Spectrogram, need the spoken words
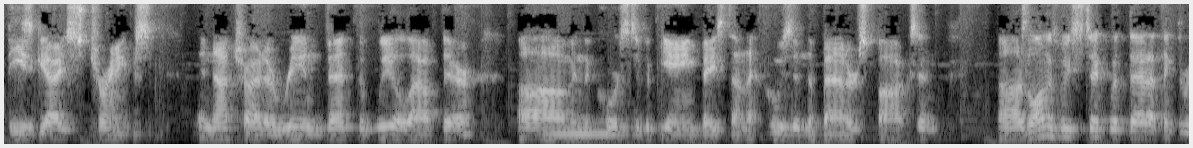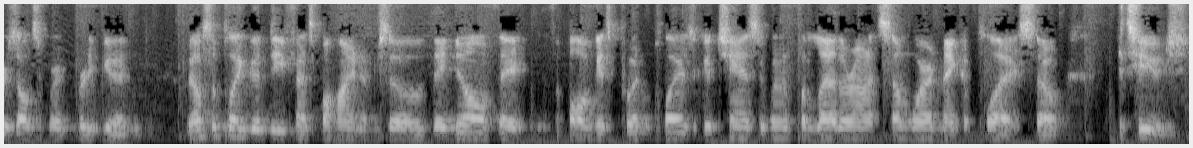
these guys' strengths and not try to reinvent the wheel out there um, in the course of a game based on who's in the batter's box. And uh, as long as we stick with that, I think the results are pretty good. We also play good defense behind them. So they know if they if the ball gets put in play, there's a good chance they're going to put leather on it somewhere and make a play. So it's huge.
